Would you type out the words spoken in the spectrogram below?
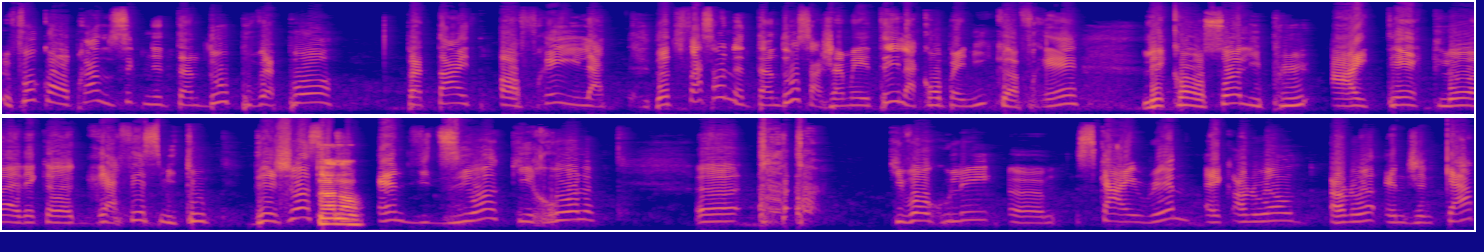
il faut comprendre aussi que Nintendo pouvait pas peut-être offrir la. De toute façon, Nintendo, ça n'a jamais été la compagnie qui offrait les consoles les plus high-tech, là, avec un graphisme et tout. Déjà, c'est. Nvidia qui roule, euh, qui va rouler euh, Skyrim avec Unreal, Unreal Engine 4.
